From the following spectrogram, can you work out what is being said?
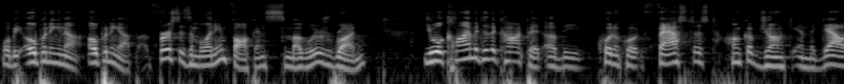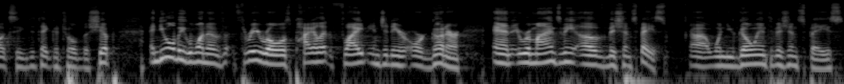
will be opening up. Opening up. First is the Millennium Falcon Smuggler's Run. You will climb into the cockpit of the quote unquote fastest hunk of junk in the galaxy to take control of the ship, and you will be one of three roles pilot, flight engineer, or gunner. And it reminds me of Mission Space. Uh, when you go into Mission Space,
